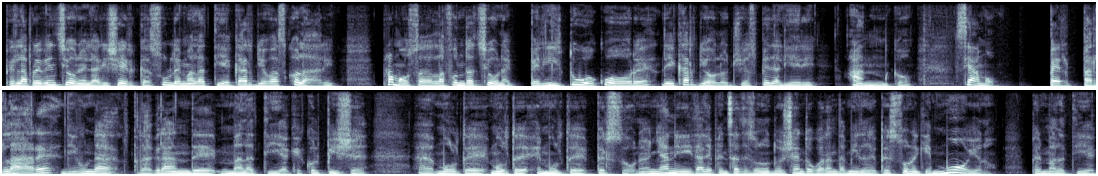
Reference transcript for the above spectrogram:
per la prevenzione e la ricerca sulle malattie cardiovascolari, promossa dalla Fondazione per il tuo cuore dei cardiologi ospedalieri ANCO. Stiamo per parlare di un'altra grande malattia che colpisce eh, molte, molte e molte persone. Ogni anno in Italia, pensate, sono 240.000 le persone che muoiono per malattie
